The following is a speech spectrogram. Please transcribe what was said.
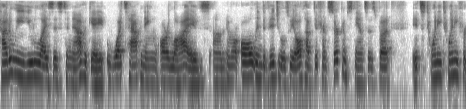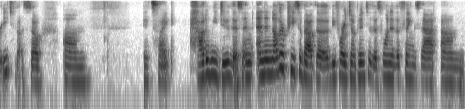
how do we utilize this to navigate what's happening in our lives? Um, and we're all individuals. We all have different circumstances, but it's 2020 for each of us. So um, it's like, how do we do this? And and another piece about the before I jump into this, one of the things that um,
